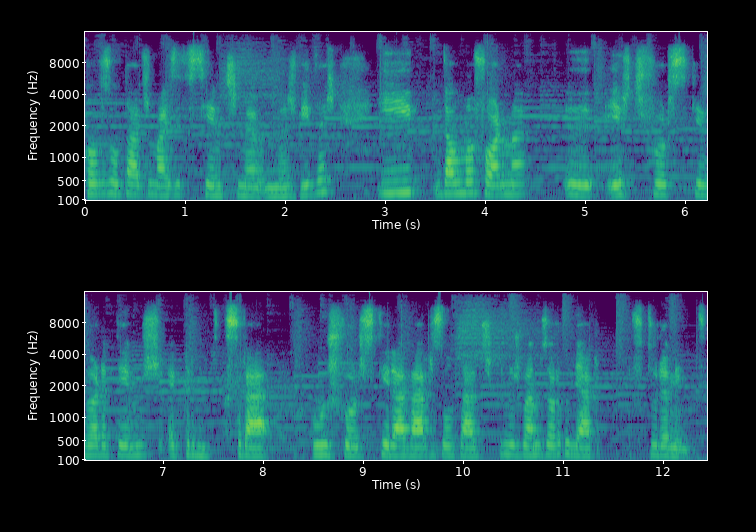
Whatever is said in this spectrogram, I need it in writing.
com, resultados mais eficientes na, nas vidas e, de alguma forma, uh, este esforço que agora temos, acredito que será um esforço que irá dar resultados que nos vamos orgulhar futuramente.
